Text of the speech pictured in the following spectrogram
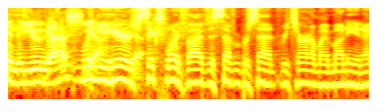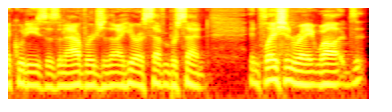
in the U.S. when yeah, you hear yeah. six point five to seven percent return on my money in equities as an average, and then I hear a seven percent inflation rate. Well, it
